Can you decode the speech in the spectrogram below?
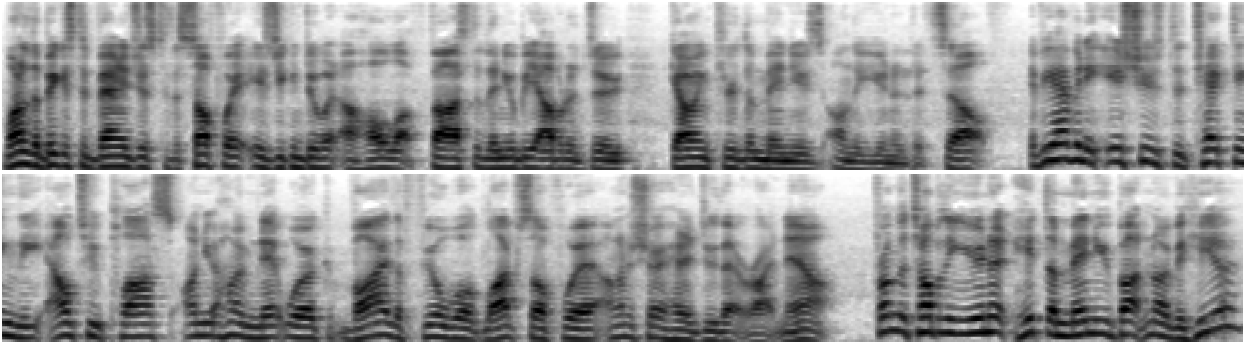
One of the biggest advantages to the software is you can do it a whole lot faster than you'll be able to do going through the menus on the unit itself. If you have any issues detecting the L2 Plus on your home network via the FeelWorld Live software, I'm going to show you how to do that right now. From the top of the unit, hit the menu button over here.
